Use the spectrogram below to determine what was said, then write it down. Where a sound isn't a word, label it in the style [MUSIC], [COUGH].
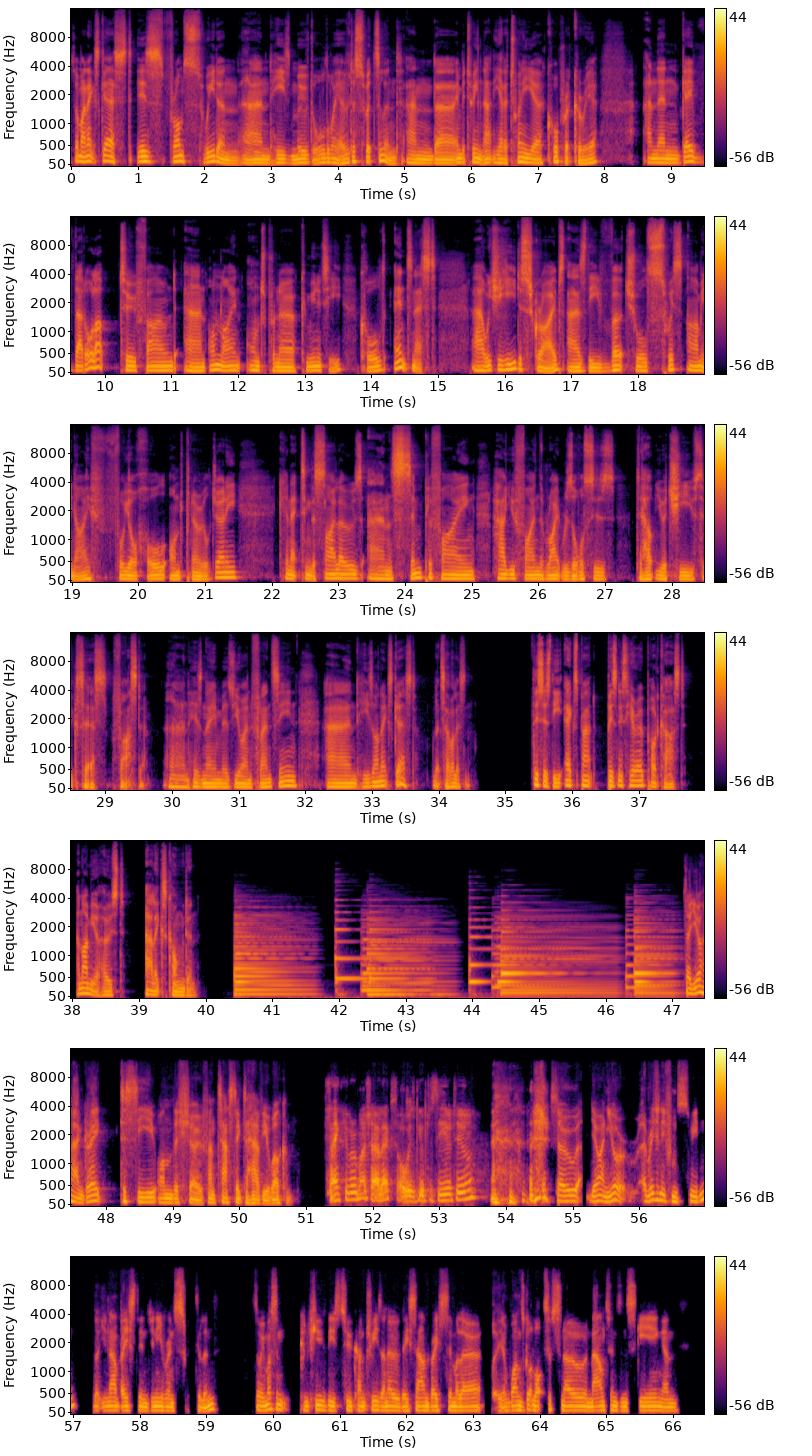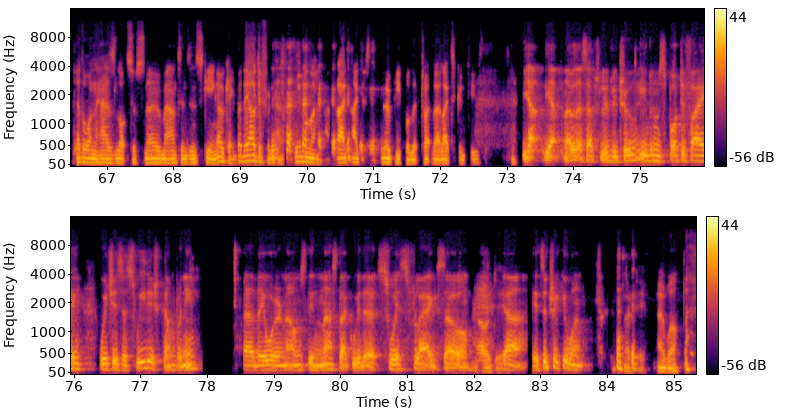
So, my next guest is from Sweden and he's moved all the way over to Switzerland. And uh, in between that, he had a 20 year corporate career and then gave that all up to found an online entrepreneur community called Entnest, uh, which he describes as the virtual Swiss Army knife for your whole entrepreneurial journey, connecting the silos and simplifying how you find the right resources to help you achieve success faster and his name is Johan Franzen, and he's our next guest. Let's have a listen. This is the Expat Business Hero podcast, and I'm your host, Alex Congdon. So, Johan, great to see you on the show. Fantastic to have you. Welcome. Thank you very much, Alex. Always good to see you too. [LAUGHS] so, Johan, you're originally from Sweden, but you're now based in Geneva in Switzerland. So we mustn't confuse these two countries. I know they sound very similar. You know, one's got lots of snow and mountains and skiing, and the other one has lots of snow, mountains, and skiing. Okay, but they are different. I, I, just know people that, try, that like to confuse them. Yeah, yeah, no, that's absolutely true. Even Spotify, which is a Swedish company, uh, they were announced in Nasdaq with a Swiss flag. So, oh yeah, it's a tricky one. [LAUGHS] okay. Oh well. [LAUGHS]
